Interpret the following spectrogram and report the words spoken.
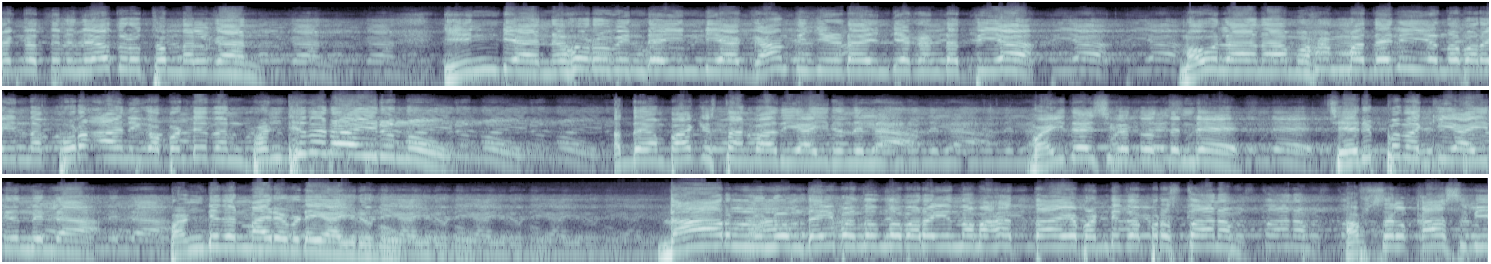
രംഗത്തിന് നേതൃത്വം നൽകാൻ ഇന്ത്യ നെഹ്റുവിന്റെ ഇന്ത്യ ഗാന്ധിജിയുടെ ഇന്ത്യ കണ്ടെത്തിയ മൗലാന മുഹമ്മദ് അലി എന്ന് പറയുന്ന ഖുർആാനിക പണ്ഡിതൻ പണ്ഡിതനായിരുന്നു. അദ്ദേഹം പാകിസ്ഥാൻവാദിയായിരുന്നില്ല. വൈദേശികത്വത്തിന്റെ ചെരുപ്പ് നക്കിയായിരുന്നില്ല. പണ്ഡിതന്മാരെവിടെയായിരുന്നു ദാറുലും എന്ന് പറയുന്ന മഹത്തായ പണ്ഡിത പ്രസ്ഥാനം. അഫ്സൽ കാസിമി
